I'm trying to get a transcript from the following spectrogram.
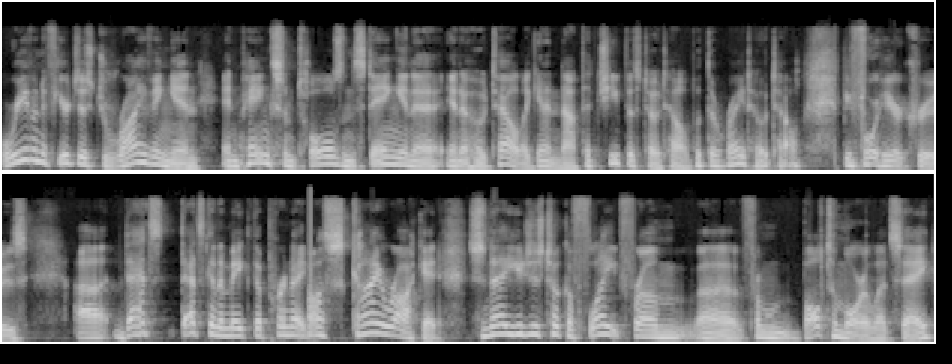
or even if you're just driving in and paying some tolls and staying in a in a hotel, again, not the cheapest hotel, but the right hotel before your cruise, uh, that's that's going to make the per night cost skyrocket. So now you just took a flight from uh, from Baltimore, let's say,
